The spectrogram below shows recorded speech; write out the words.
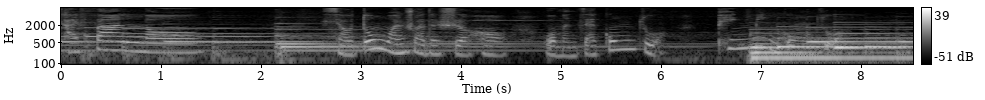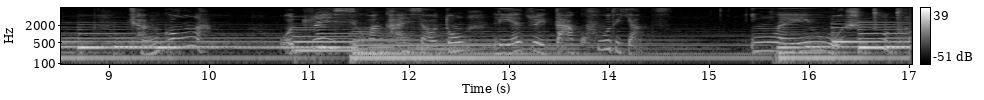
开饭喽！小东玩耍的时候，我们在工作，拼命工作。成功了！我最喜欢看小东咧嘴大哭的样子，因为我是蛀虫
